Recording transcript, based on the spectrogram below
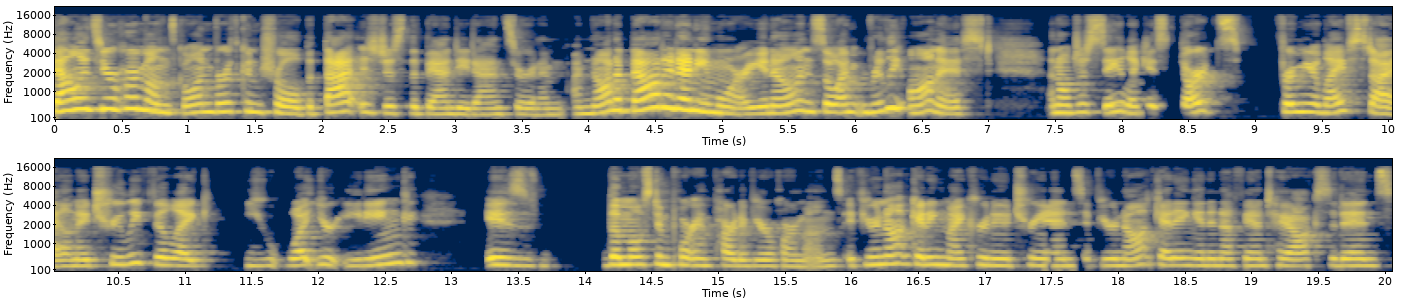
balance your hormones, go on birth control. But that is just the band aid answer. And I'm, I'm not about it anymore, you know? And so I'm really honest. And I'll just say, like, it starts from your lifestyle. And I truly feel like you, what you're eating is the most important part of your hormones. If you're not getting micronutrients, if you're not getting in enough antioxidants,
